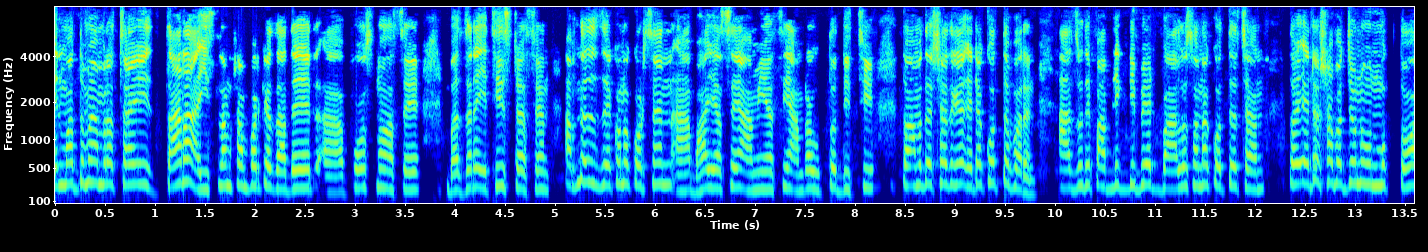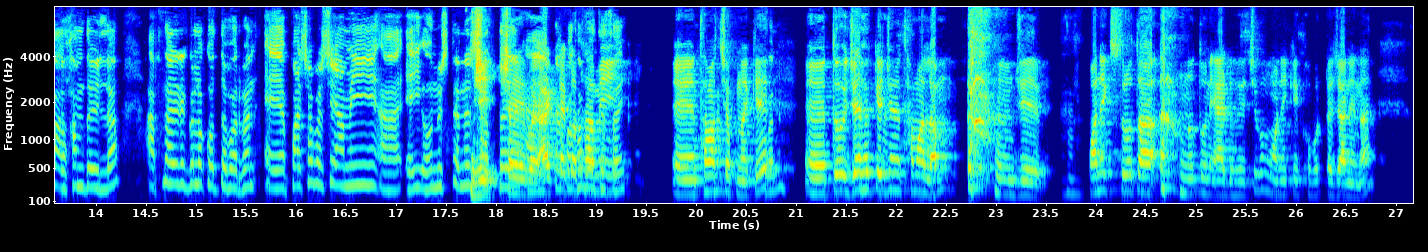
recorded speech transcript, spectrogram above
এর মাধ্যমে আমরা চাই তারা ইসলাম সম্পর্কে যাদের প্রশ্ন আছে বা যারা এথিস্ট আছেন আপনারা যে কোনো করছেন ভাই আছে আমি আছি আমরা উত্তর দিচ্ছি। তো আমাদের সাথে এটা করতে পারেন। আর যদি পাবলিক ডিবেট বা আলোচনা করতে চান তো এটা সবার জন্য উন্মুক্ত আলহামদুলিল্লাহ। আপনারা এগুলো করতে পারবেন। পাশাপাশি আমি এই অনুষ্ঠানের সাথে একটা কথা বলতে চাই। থামাচ্ছি আপনাকে। তো যাই হোক এই জন্য থামালাম যে হ্যাঁ। অনেক শ্রোতা নতুন অ্যাড হয়েছে এবং অনেকে খবরটা জানে না।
